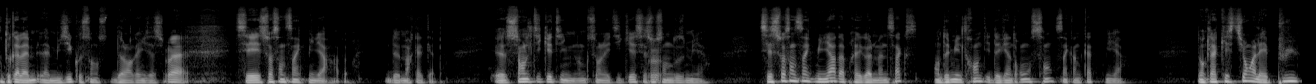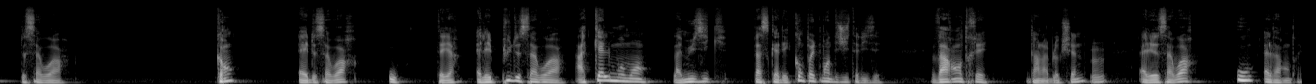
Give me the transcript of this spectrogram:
En tout cas, la, la musique au sens de l'organisation. Ouais. C'est 65 milliards à peu près de market cap. Euh, sans le ticketing, donc sans les tickets, c'est 72 milliards. Ces 65 milliards, d'après Goldman Sachs, en 2030, ils deviendront 154 milliards. Donc la question, elle est plus de savoir quand, elle est de savoir où. C'est-à-dire, elle est plus de savoir à quel moment la musique, parce qu'elle est complètement digitalisée, va rentrer dans la blockchain. Mhm. Elle est de savoir où elle va rentrer.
